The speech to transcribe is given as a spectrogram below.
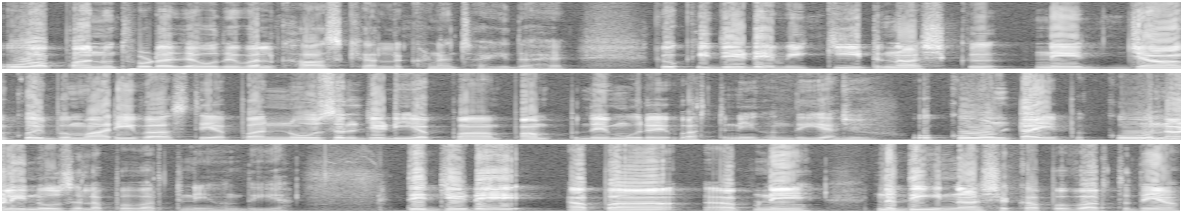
ਉਹ ਆਪਾਂ ਨੂੰ ਥੋੜਾ ਜਿਹਾ ਉਹਦੇ ਵੱਲ ਖਾਸ ਖਿਆਲ ਰੱਖਣਾ ਚਾਹੀਦਾ ਹੈ। ਕਿਉਂਕਿ ਜਿਹੜੇ ਵੀ ਕੀਟਨਾਸ਼ਕ ਨੇ ਜਾਂ ਕੋਈ ਬਿਮਾਰੀ ਵਾਸਤੇ ਆਪਾਂ ਨੋਜ਼ਲ ਜਿਹੜੀ ਆਪਾਂ ਪੰਪ ਦੇ ਮੂਰੇ ਵਰਤਣੀ ਹੁੰਦੀ ਹੈ। ਉਹ ਕੋਨ ਟਾਈਪ ਕੋਨ ਵਾਲੀ ਨੋਜ਼ਲ ਆਪਾਂ ਵਰਤਣੀ ਹੁੰਦੀ ਹੈ। ਤੇ ਜਿਹੜੇ ਆਪਾਂ ਆਪਣੇ ਨਦੀਨਨਾਸ਼ਕ ਆਪਾਂ ਵਰਤਦੇ ਆ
